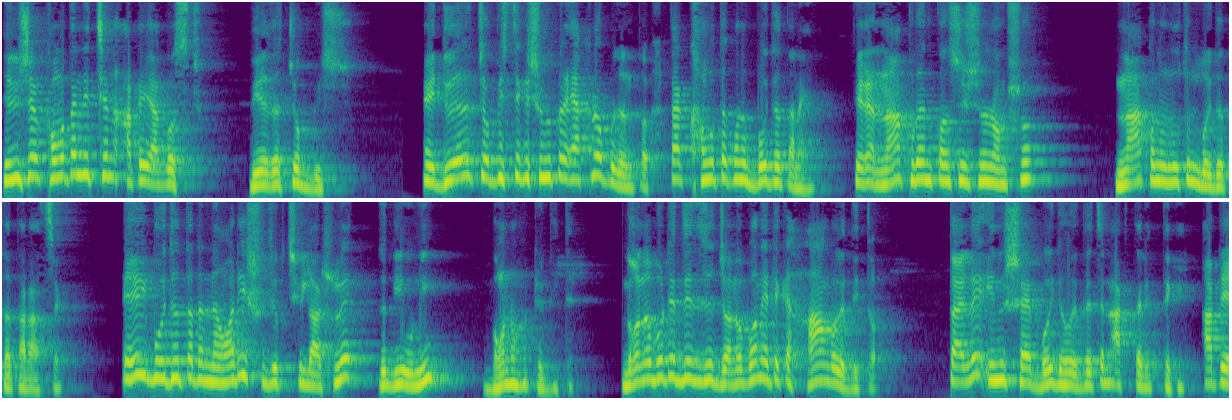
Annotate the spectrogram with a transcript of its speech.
তিনি সব ক্ষমতা নিচ্ছেন আটই আগস্ট দুই হাজার চব্বিশ। এই দুই হাজার চব্বিশ থেকে শুরু করে এখনও পর্যন্ত তার ক্ষমতা কোনো বৈধতা নাই। এটা না পুরান কনস্টিটিউশনের অংশ, না কোনো নতুন বৈধতা তার আছে। এই বৈধতাটা নেওয়ারই সুযোগ ছিল আসলে যদি উনি গণভোটে দিতেন। গণভোটে দিয়ে যে জনগণ, এটাকে হাঁ বলে দিত। তাইলে ইনুস সাহেব বৈধ হয়ে দিয়েছেন আট তারিখ থেকে। আটই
